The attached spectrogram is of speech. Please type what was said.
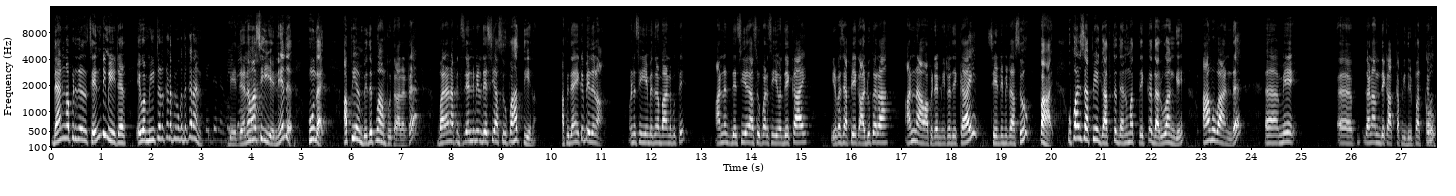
දැන් අපිට දෙන සෙන්ටිමීටර් ඒව මීටර් කරන අපි මොකද කරන්නේ? බෙදනවා 100 නේද? හොඳයි. අපි එහෙම බෙදපුවාම පුතාලට බලන්න අපි සෙන්ටිමීටර් 285ක් තියෙනවා. අපි දැන් ඒක බෙදනවා. ඔන්න 100 බෙදන බලන්න පුතේ. අන්න 280 පරිසීව දෙකයි. ඊට පස්සේ අපි ඒක අඩු කරා. අන්න ආව අපිට මීටර දෙකයි සෙන්ටිමීටර් 85යි. උපනිස අපි ගත්ත දැනුමත් එක්ක දරුවන්ගේ ආමු වණ්ඩ මේ ගණන් දෙකක් අපි ඉදිරිපත් කළා.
